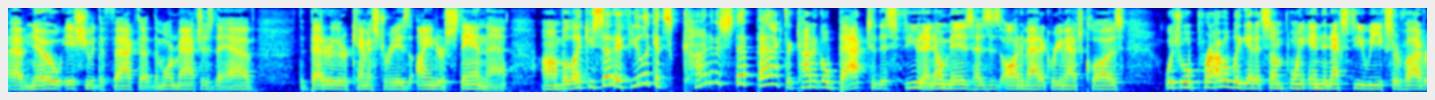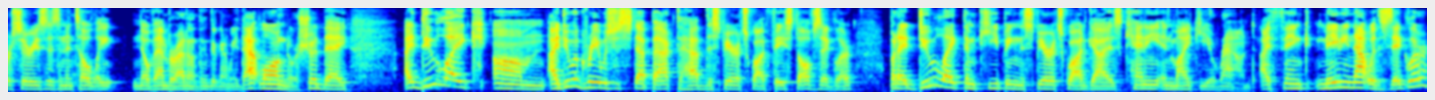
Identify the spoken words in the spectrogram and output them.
I have no issue with the fact that the more matches they have, the better their chemistry is. I understand that. Um, but like you said, I feel like it's kind of a step back to kind of go back to this feud. I know Miz has his automatic rematch clause, which we'll probably get at some point in the next few weeks. Survivor Series isn't until late November. I don't think they're going to wait that long, nor should they. I do like, um, I do agree it was just a step back to have the Spirit Squad face Dolph Ziggler, but I do like them keeping the Spirit Squad guys, Kenny and Mikey, around. I think maybe not with Ziggler,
